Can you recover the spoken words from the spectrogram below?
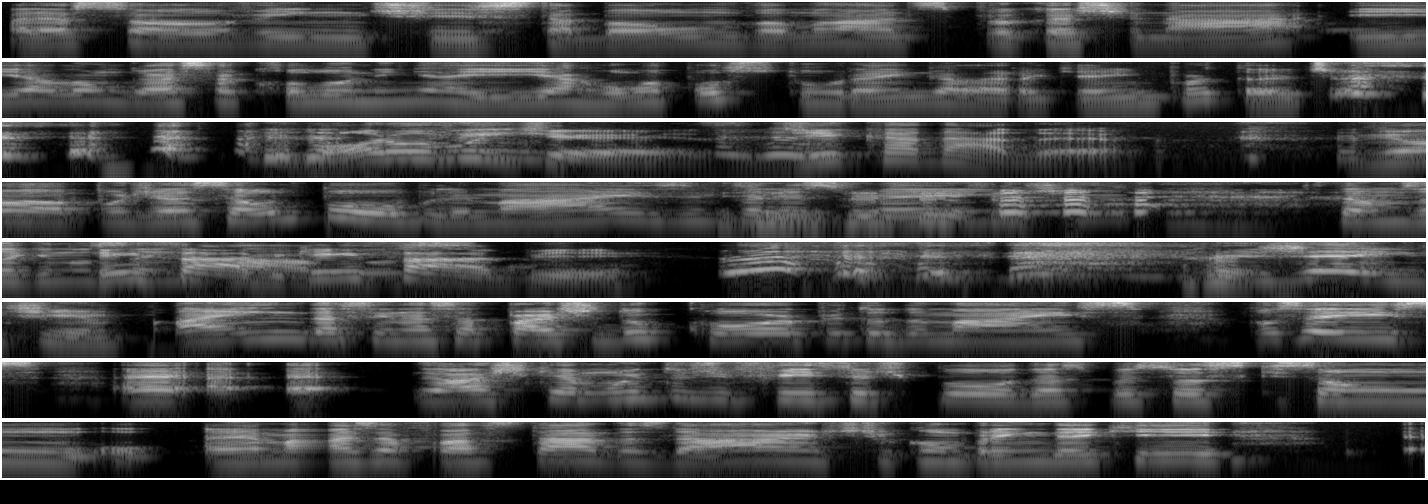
Olha só, ouvintes, tá bom? Vamos lá desprocrastinar e alongar essa coluninha aí. Arruma a postura, hein, galera, que é importante. Bora, ouvintes! Dica dada. Viu? Podia ser um publi, mas infelizmente estamos aqui no Quem sabe, quem sabe? Gente, ainda assim, nessa parte do corpo e tudo mais, vocês. é, é, é, eu acho que é muito difícil, tipo, das pessoas que são é, mais afastadas da arte compreender que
